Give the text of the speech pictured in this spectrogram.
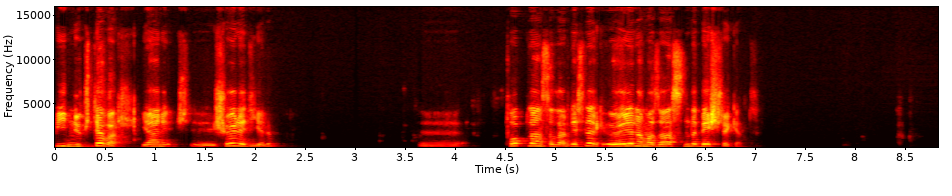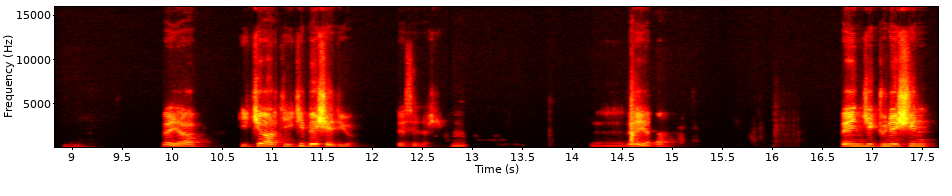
bir nükte var. Yani e, şöyle diyelim. E, toplansalar deseler ki öğle namazı aslında 5 rekat. Veya 2 artı 2 5 ediyor deseler. E, veya bence güneşin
